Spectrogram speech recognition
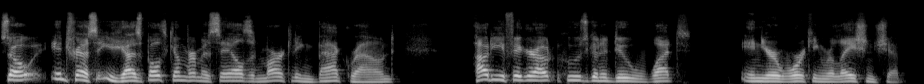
So interesting. You guys both come from a sales and marketing background how do you figure out who's going to do what in your working relationship?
